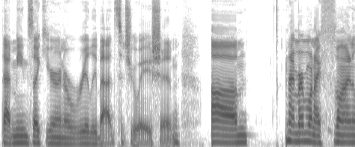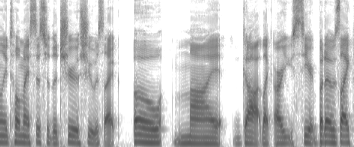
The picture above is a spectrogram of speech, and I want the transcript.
that means like you're in a really bad situation. Um, and I remember when I finally told my sister the truth, she was like, "Oh my god, like, are you serious?" But I was like,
